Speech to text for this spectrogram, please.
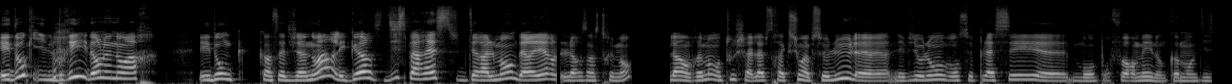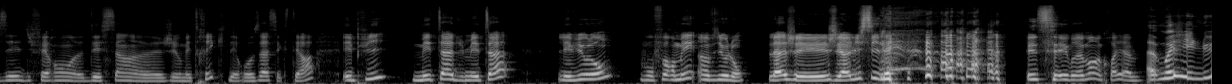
Et donc, ils brillent dans le noir. Et donc, quand ça devient noir, les girls disparaissent littéralement derrière leurs instruments. Là, on, vraiment, on touche à l'abstraction absolue. Le- les violons vont se placer euh, bon, pour former, donc, comme on disait, différents dessins géométriques, des rosaces, etc. Et puis, méta du méta, les violons vont former un violon. Là, j'ai halluciné. Et c'est vraiment incroyable. Euh, Moi, j'ai lu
